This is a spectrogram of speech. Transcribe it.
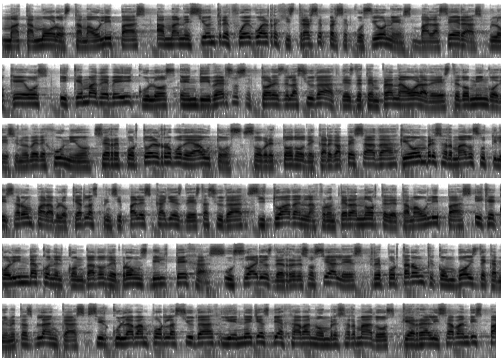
Matamoros, Tamaulipas, amaneció entre fuego al registrarse persecuciones, balaceras, bloqueos y quema de vehículos en diversos sectores de la ciudad. Desde temprana hora de este domingo 19 de junio, se reportó el robo de autos, sobre todo de carga pesada, que hombres armados utilizaron para bloquear las principales calles de esta ciudad, situada en la frontera norte de Tamaulipas y que colinda con el condado de Brownsville, Texas. Usuarios de redes sociales reportaron que convoys de camionetas blancas circulaban por la ciudad y en ellas viajaban hombres armados que realizaban disparos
